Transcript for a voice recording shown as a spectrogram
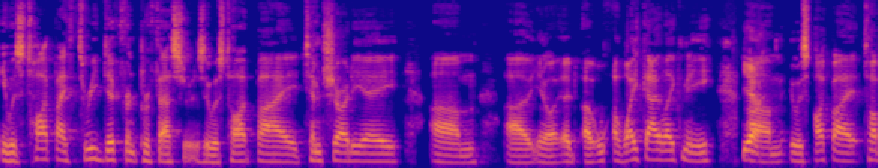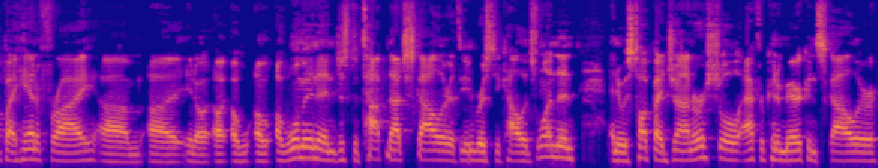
it was taught by three different professors. It was taught by Tim Chartier, um, uh, you know, a, a, a, white guy like me. Yeah. Um, it was taught by taught by Hannah Fry, um, uh, you know, a, a, woman and just a top notch scholar at the University College London, and it was taught by John Urschel, African American scholar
